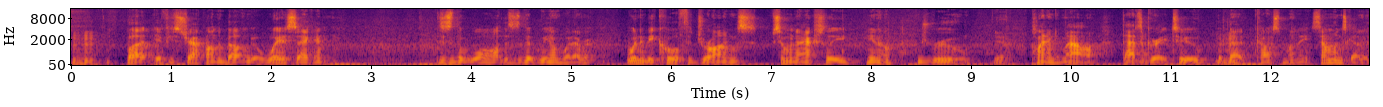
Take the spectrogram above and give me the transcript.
Mm-hmm. But if you strap on the belt and go, wait a second, this is the wall, this is the you know whatever. Wouldn't it be cool if the drawings someone actually you know drew yeah. planned them out. That's mm-hmm. great too, but mm-hmm. that costs money. Someone's got to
